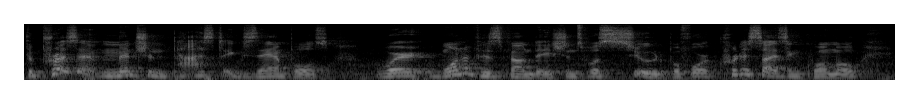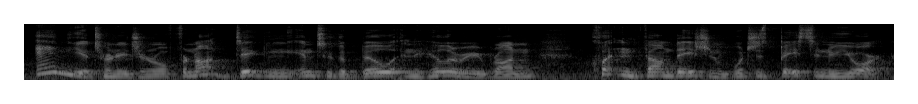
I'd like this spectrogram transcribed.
The president mentioned past examples where one of his foundations was sued before criticizing Cuomo and the Attorney General for not digging into the Bill and Hillary run Clinton Foundation, which is based in New York.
